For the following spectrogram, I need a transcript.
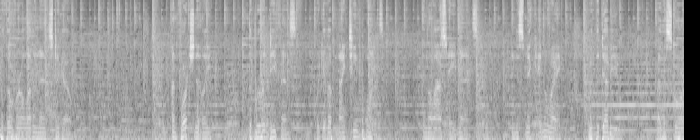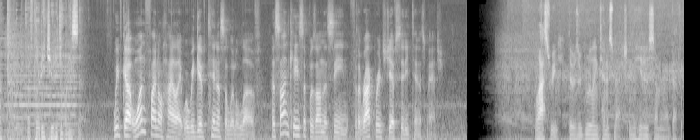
with over 11 minutes to go. Unfortunately, the Bruin defense would give up 19 points in the last 8 minutes, and DeSmet came away with the W by the score of 32 to 27. We've got one final highlight where we give tennis a little love. Hassan Kasif was on the scene for the Rockbridge Jeff City tennis match. Last week, there was a grueling tennis match in the heat of the summer at Bethel,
